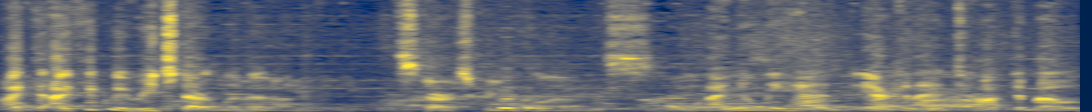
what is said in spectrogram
I, th- I think we reached our limit on Starscream clones. I know we had Eric and I had talked about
